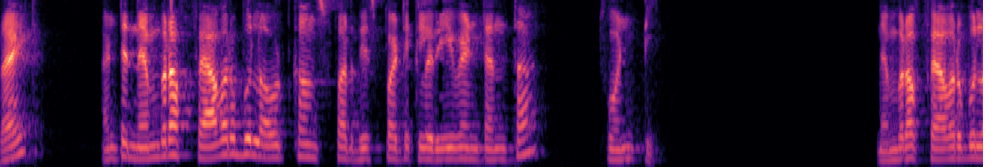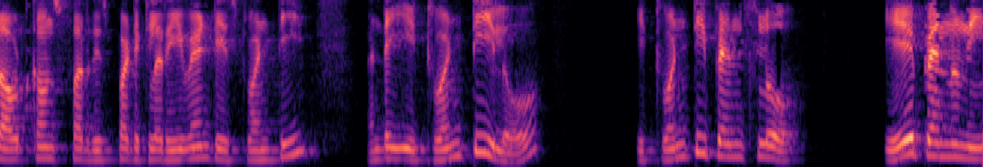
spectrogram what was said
right? అంటే number of favourable outcomes for this particular event ఎంత? Twenty. Number of favourable outcomes for this particular event is twenty. అంటే ఈ ట్వంటీలో ఈ ట్వంటీ పెన్స్లో ఏ పెన్నుని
